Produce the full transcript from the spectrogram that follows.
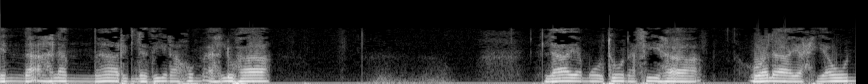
إن أهل النار الذين هم أهلها لا يموتون فيها ولا يحيون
